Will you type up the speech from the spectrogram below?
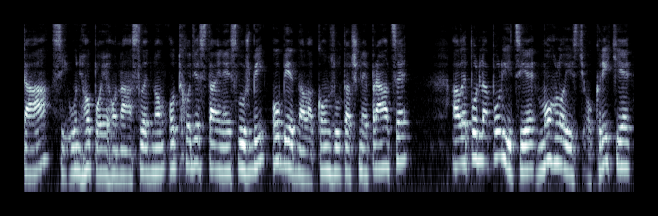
Tá si u ňoho po jeho následnom odchode z tajnej služby objednala konzultačné práce, ale podľa polície mohlo ísť o krytie,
